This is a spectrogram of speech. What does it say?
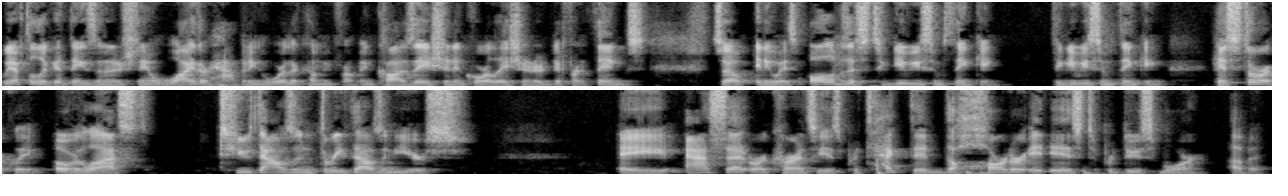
We have to look at things and understand why they're happening and where they're coming from. And causation and correlation are different things. So, anyways, all of this to give you some thinking, to give you some thinking. Historically, over the last 2,000, 3,000 years, a asset or a currency is protected, the harder it is to produce more of it.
